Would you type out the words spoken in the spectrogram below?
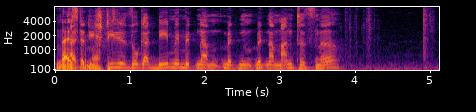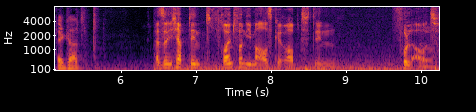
nice Alter, die gemacht. stehen sogar neben mir mit einer, mit, mit einer Mantis, ne? Eckart. Also ich habe den Freund von ihm ausgeraubt, den Full Out.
